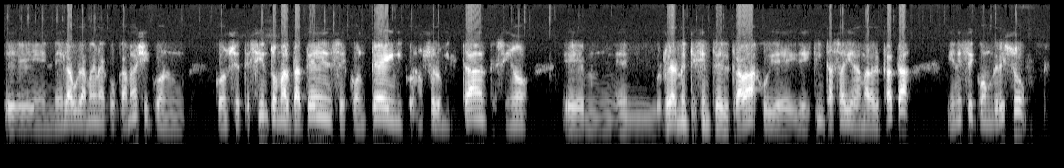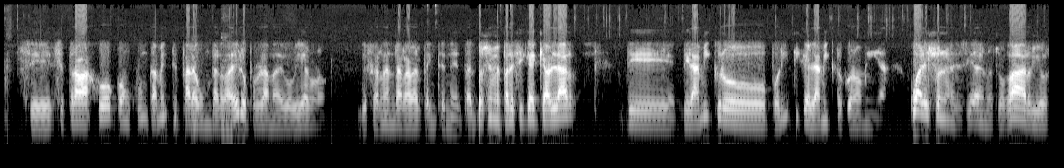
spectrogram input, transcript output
eh, en el aula magna Cocamachi con, con 700 malplatenses, con técnicos, no solo militantes, sino eh, en, realmente gente del trabajo y de, y de, distintas áreas de Mar del Plata, y en ese congreso se, se, trabajó conjuntamente para un verdadero programa de gobierno de Fernanda Raberta Intendenta. Entonces me parece que hay que hablar de, de la micropolítica y la microeconomía. ¿Cuáles son las necesidades de nuestros barrios?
